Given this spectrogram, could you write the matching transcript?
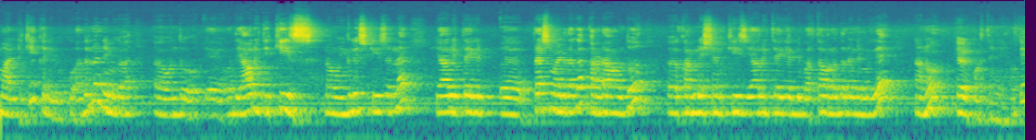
ಮಾಡಲಿಕ್ಕೆ ಕಲಿಬೇಕು. ಅದನ್ನು ನಿಮ್ಗೆ ಒಂದು ಒಂದು ಯಾವ ರೀತಿ ಕೀಸ್ ನಾವು ಇಂಗ್ಲೀಷ್ ಕೀಸನ್ನು ಯಾವ ರೀತಿಯಾಗಿ ಪ್ರೆಸ್ ಮಾಡಿದಾಗ ಕನ್ನಡ ಒಂದು ಕಾಂಬಿನೇಷನ್ ಕೀಸ್ ಯಾವ ರೀತಿಯಾಗಿ ಅಲ್ಲಿ ಬರ್ತಾವೆ ಅನ್ನೋದನ್ನು ನಿಮಗೆ ನಾನು ಹೇಳ್ಕೊಡ್ತೇನೆ ಓಕೆ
